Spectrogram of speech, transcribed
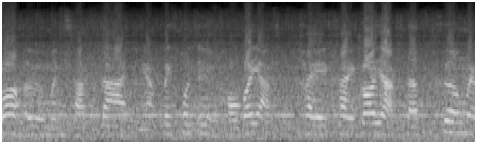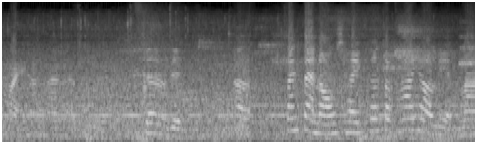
ว่าเออมันซักได้อย่างเงี้ยเป็นคนอื่นเขาก็อยากใครใครก็อยากซักเครื่องใหม่ ๆทั้งนั้นนะพี่ใช่เด็กตั้งแต่น้องใช้เครื่องซักผ้าหยอดเหรียญมา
